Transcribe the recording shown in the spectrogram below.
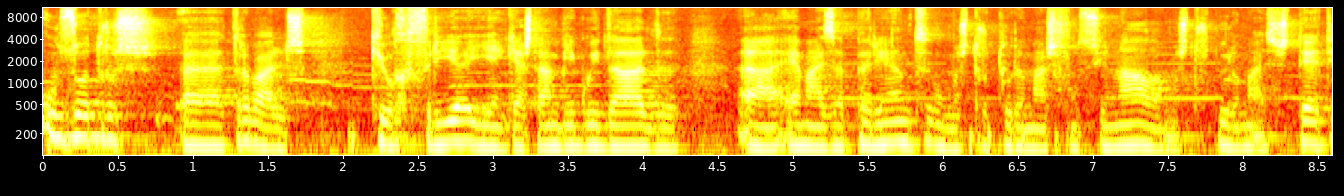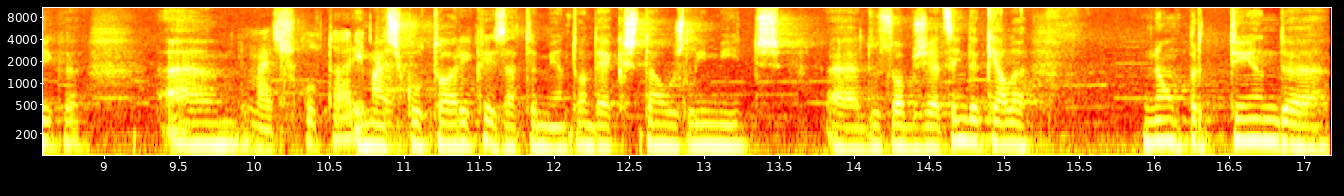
Os outros uh, trabalhos que eu referia e em que esta ambiguidade uh, é mais aparente, uma estrutura mais funcional, uma estrutura mais estética, um, mais escultórica. E mais escultórica, exatamente, onde é que estão os limites uh, dos objetos, ainda que ela não pretenda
